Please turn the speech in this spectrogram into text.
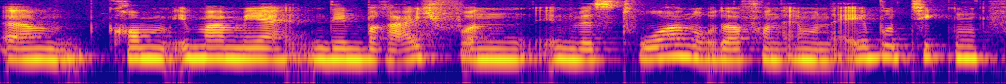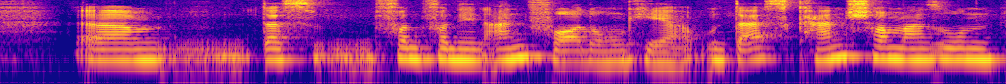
ähm, kommen immer mehr in den Bereich von Investoren oder von MA-Boutiquen ähm, das von, von den Anforderungen her. Und das kann schon mal so ein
